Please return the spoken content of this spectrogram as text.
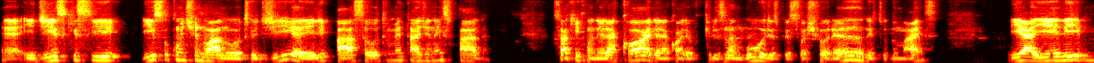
É, e diz que se isso continuar no outro dia, ele passa a outra metade na espada. Só que quando ele acorda, ele acorda com aqueles lamúrios, pessoas chorando e tudo mais. E aí ele,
